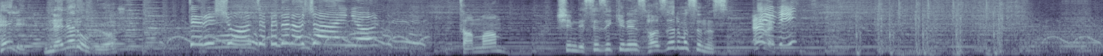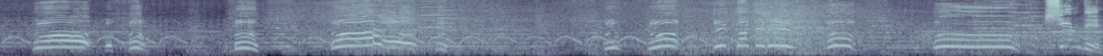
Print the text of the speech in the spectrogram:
Heli, neler oluyor? Terry şu an tepeden aşağı iniyor. Tamam. Şimdi siz ikiniz hazır mısınız? Evet. Aa! Dikkat edin. Şimdi.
